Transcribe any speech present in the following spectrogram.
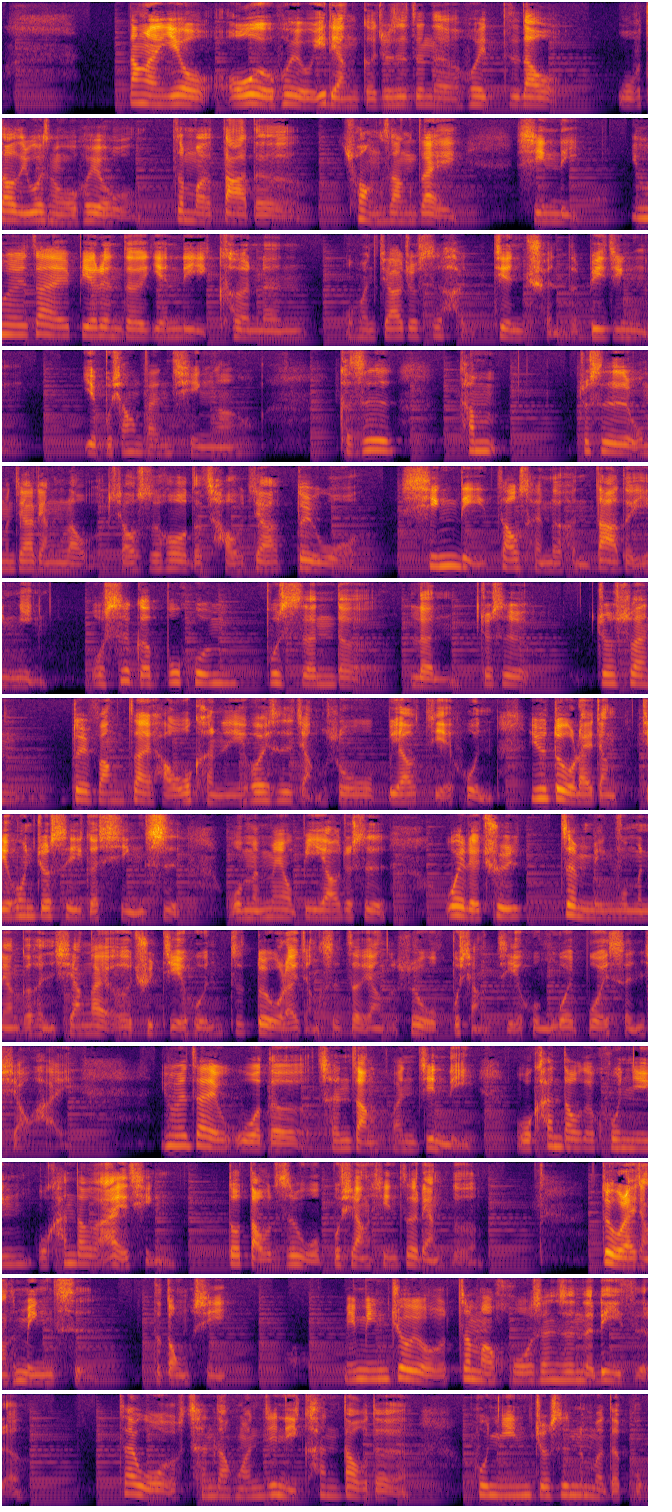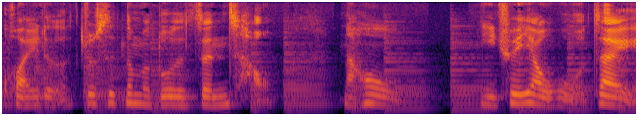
当然也有偶尔会有一两个，就是真的会知道我到底为什么会有这么大的创伤在心里，因为在别人的眼里，可能我们家就是很健全的，毕竟也不像单亲啊。可是他们就是我们家两老小时候的吵架，对我心里造成了很大的阴影。我是个不婚不生的人，就是就算。对方再好，我可能也会是讲说，我不要结婚，因为对我来讲，结婚就是一个形式，我们没有必要就是为了去证明我们两个很相爱而去结婚，这对我来讲是这样的，所以我不想结婚，我也不会生小孩，因为在我的成长环境里，我看到的婚姻，我看到的爱情，都导致我不相信这两个对我来讲是名词的东西，明明就有这么活生生的例子了。在我成长环境里看到的婚姻就是那么的不快乐，就是那么多的争吵，然后你却要我在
